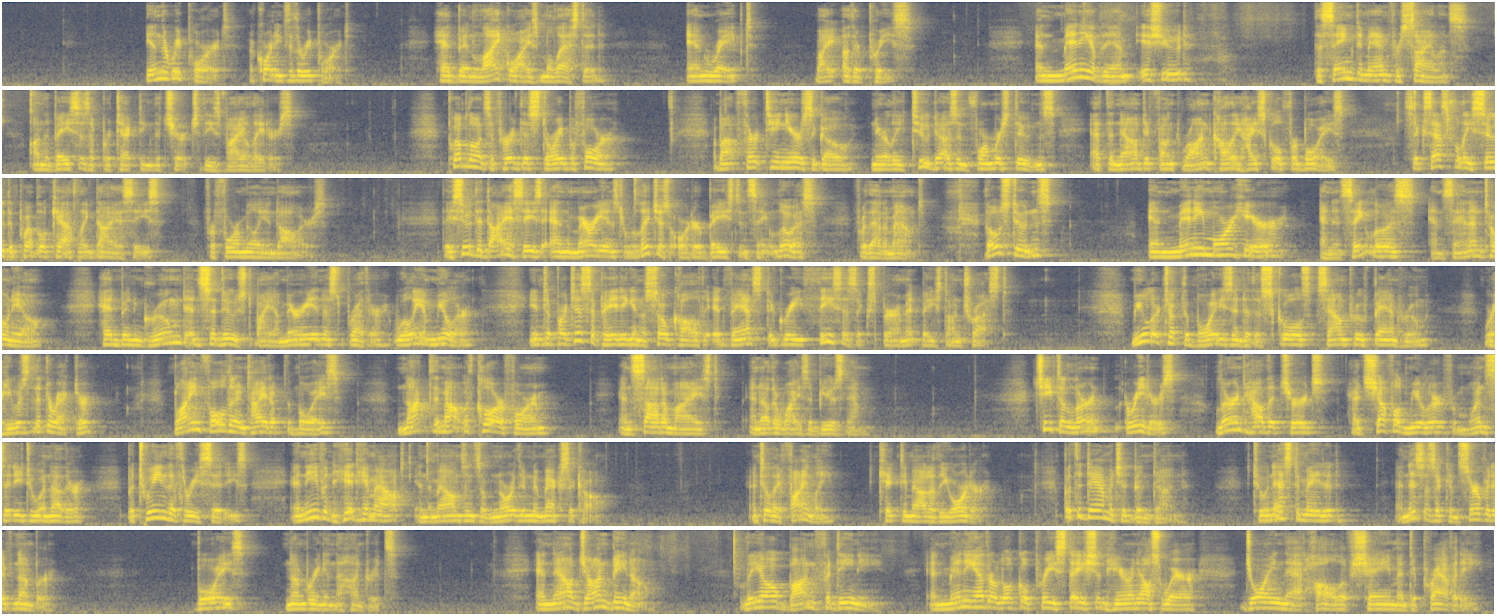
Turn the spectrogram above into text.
in the report, according to the report, had been likewise molested and raped by other priests. And many of them issued the same demand for silence on the basis of protecting the church, these violators. Puebloans have heard this story before. About 13 years ago, nearly two dozen former students at the now defunct Ron Roncalli High School for Boys successfully sued the Pueblo Catholic Diocese for $4 million. They sued the diocese and the Marianist religious order based in St. Louis for that amount. Those students, and many more here and in St. Louis and San Antonio, had been groomed and seduced by a Marianist brother, William Mueller, into participating in a so called advanced degree thesis experiment based on trust. Mueller took the boys into the school's soundproof band room, where he was the director, blindfolded and tied up the boys, knocked them out with chloroform, and sodomized and otherwise abused them. Chieftain learned, readers learned how the church had shuffled Mueller from one city to another between the three cities and even hid him out in the mountains of northern New Mexico until they finally kicked him out of the order. But the damage had been done to an estimated, and this is a conservative number, boys numbering in the hundreds. And now John Bino, Leo Bonfadini, and many other local priests stationed here and elsewhere join that hall of shame and depravity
